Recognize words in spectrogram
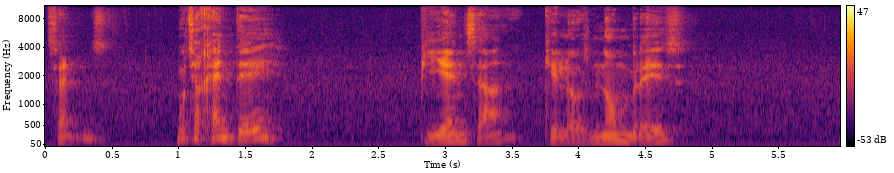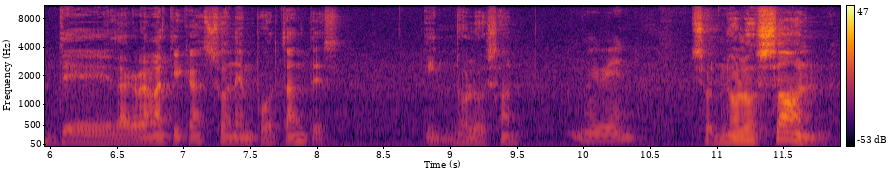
sentence, mucha gente piensa que los nombres de la gramática son importantes y no lo son. Muy bien. So no lo son.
